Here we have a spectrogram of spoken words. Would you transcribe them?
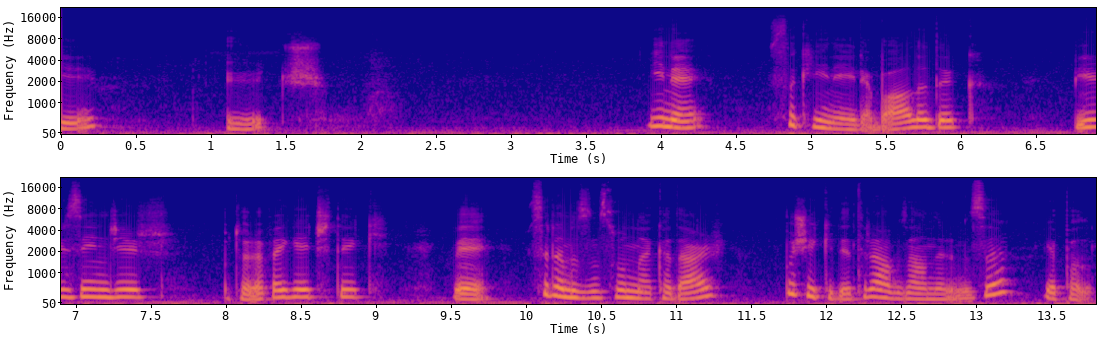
İki, üç. Yine sık iğne ile bağladık. Bir zincir bu tarafa geçtik ve sıramızın sonuna kadar bu şekilde trabzanlarımızı yapalım.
